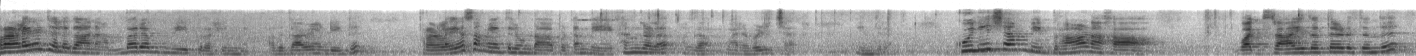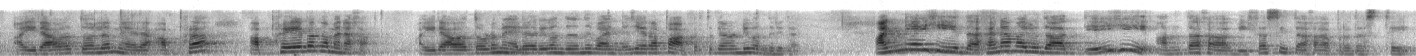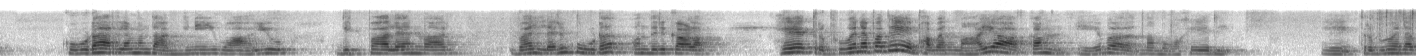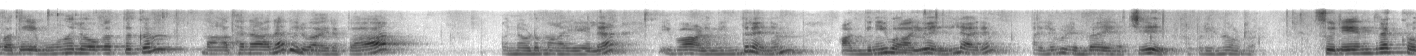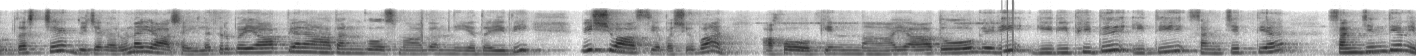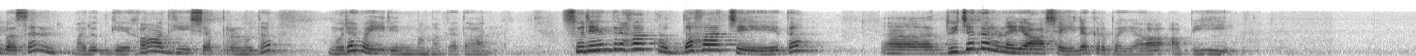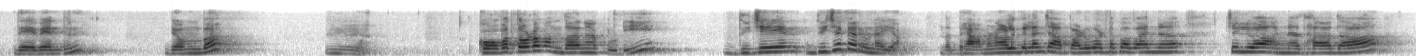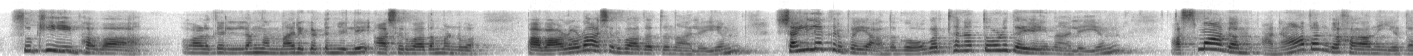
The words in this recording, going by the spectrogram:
പ്രളയ ജലദാന അമ്പരഭൂവി ഗ്രഹിന്ന് അതുക്കാ വേണ്ടിയിട്ട് പ്രളയ സമയത്തിലുണ്ടാകപ്പെട്ട മേഘങ്ങളെ അങ്ങ് വരവഴിച്ച ഇന്ദ്രൻ. കുലിശം വിഭ്രാണ വജ്രായുധത്തെ എടുത്തത് ഐരാവതത്തോല മേലെ അഭ്ര അഭ്രേപകമനഹ ഐരാവതത്തോട് മേലെ കയറി വന്നതെന്ന് വന്യ ചേരാ പാകർത്തിക്കാൻ വേണ്ടി വന്നിരിക്കുക അന്യൈഹി ദഹനമരുദാദ്യൈഹി അന്തഹ വിഹസിത പ്രദസ്ഥേ. കൂടാരെല്ലാം വന്ന അഗ്നി വായു ദിക്പാലന്മാർ ഇവ എല്ലാവരും കൂടെ വന്നിരിക്കാളാം. ഹേ ത്രിഭുവനപദേ ഭവൻ മായാക്കം ഏവ നമോഹേതി. ഏ ത്രിഭുവനപദേ മൂന്ന് ലോകത്തുക്കും നാഥനാന ഗുരുവായൂരപ്പ. എന്നോടുമായേൽ ഇവാളും ഇന്ദ്രനും അഗ്നിവായു എല്ലാവരും അതിൽ വിഴുമ്പയച്ച് അപ്പടിന്ന് ഓടുക സുരേന്ദ്ര ക്രുദ്ധശ്ചേ ദ്വിജകരുണയാ ശൈലകൃപയാപ്യനാഥങ്കോസ്മാകം നിയതൈതി വിശ്വാസ്യ പശുവാൻ. അഹോ കിം നായാതോ ഗരി ഗിരിഭിത് ഇതി സഞ്ചിത്യ സഞ്ചിന്യ നിവസൻ മരുദ്ഗേഹാധീശ പ്രണുത മുരവൈരിൻ മമഗതാൻ. സുരേന്ദ്രः ക്രുദ്ധ ചേത് ദ്വിജകരുണയാ ശൈലകൃപയാ അപി. ദേവേന്ദ്രൻ രൊമ്പ കോപത്തോടെ വന്നാൽ കൂടി. ദ്വിജേ ദ്വിജകരുണയ. ബ്രാഹ്മണാളുകളെല്ലാം ചാപ്പാട് പോട്ടപ്പോൾ പോവാൻ ചൊല്ലുക. അന്നദാത സുഖീഭവ. അവൾക്കെല്ലാം നന്നായിരിക്കട്ടെ ചൊല്ലി ആശീർവാദം പണുക. ആശീർവാദത്തിനാലെയും ശൈലകൃപയാന്ന് ഗോവർദ്ധനത്തോട് ദയയിനാലെയും അസ്മാകം അനാതങ്ക നിയത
